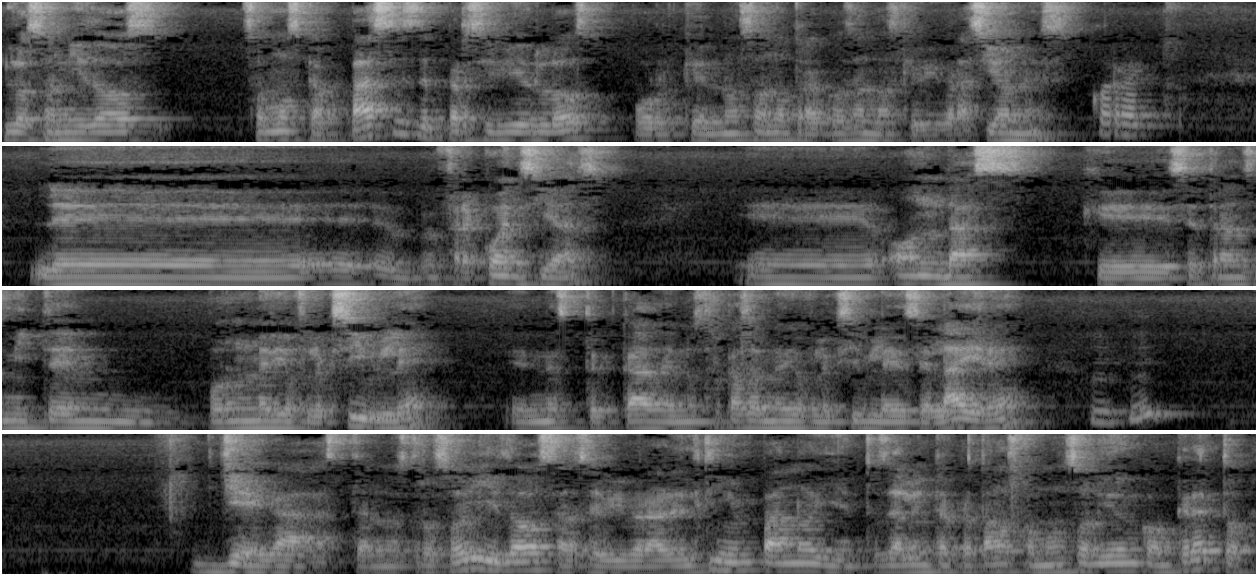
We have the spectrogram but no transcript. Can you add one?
los sonidos somos capaces de percibirlos porque no son otra cosa más que vibraciones. Correcto. frecuencias, eh, ondas que se transmiten por un medio flexible. En, este caso, en nuestro caso el medio flexible es el aire. Llega hasta nuestros oídos, hace vibrar el tímpano y entonces ya lo interpretamos como un sonido en concreto.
